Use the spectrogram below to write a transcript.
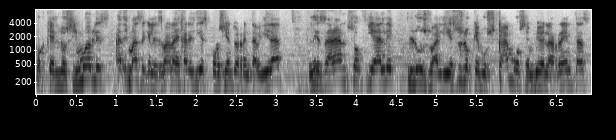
porque los inmuebles, además de que les van a dejar el 10% de rentabilidad, les darán, Sofiale, plusvalía. Eso es lo que buscamos en Vive las Rentas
